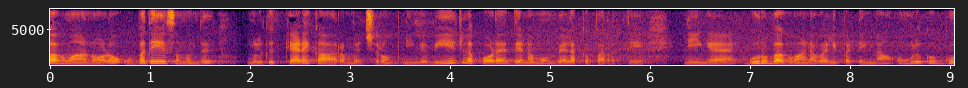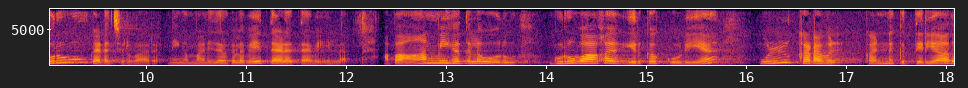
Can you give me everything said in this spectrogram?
பகவானோட உபதேசம் வந்து உங்களுக்கு கிடைக்க ஆரம்பிச்சிரும். நீங்கள் வீட்டில் கூட தினமும் விளக்கு பறத்தி நீங்கள் குரு பகவானை வழிபட்டிங்கன்னா உங்களுக்கு குருவும் கிடச்சிருவார். நீங்கள் மனிதர்களவே தேட தேவையில்லை. அப்போ ஆன்மீகத்தில் ஒரு குருவாக இருக்கக்கூடிய உள்கடவுள் கண்ணுக்கு தெரியாத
